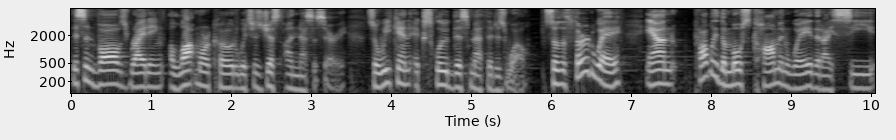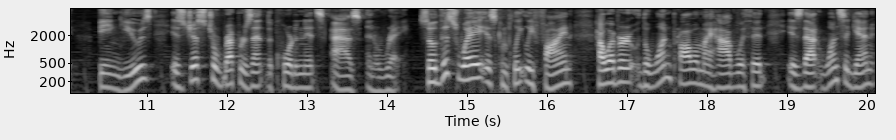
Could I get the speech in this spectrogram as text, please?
this involves writing a lot more code, which is just unnecessary. So we can exclude this method as well. So the third way, and probably the most common way that I see being used, is just to represent the coordinates as an array. So this way is completely fine. However, the one problem I have with it is that once again,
